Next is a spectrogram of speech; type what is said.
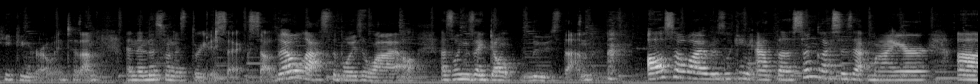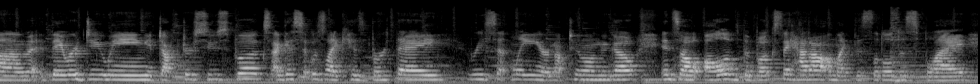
he can grow into them. And then this one is three to six, so they'll last the boys a while, as long as I don't lose them. Also, I was looking at the sunglasses at Meijer. Um, they were doing Dr. Seuss books. I guess it was like his birthday recently or not too long ago. And so all of the books they had out on like this little display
